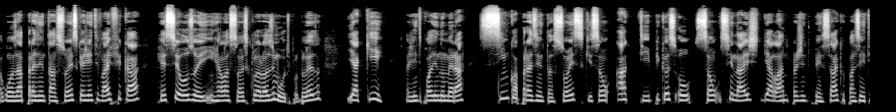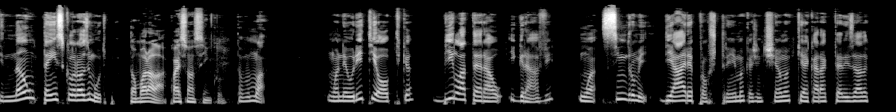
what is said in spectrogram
algumas apresentações que a gente vai ficar receoso aí em relação à esclerose múltipla, beleza? E aqui a gente pode enumerar cinco apresentações que são atípicas ou são sinais de alarme para a gente pensar que o paciente não tem esclerose múltipla. Então bora lá, quais são as cinco? Então vamos lá. Uma neurite óptica bilateral e grave, uma síndrome de área prostrema, que a gente chama, que é caracterizada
